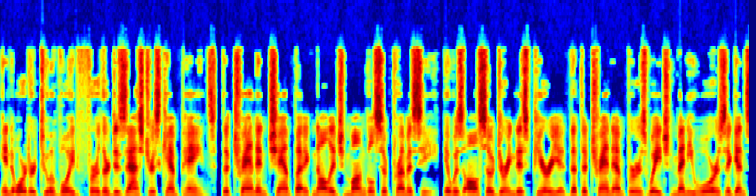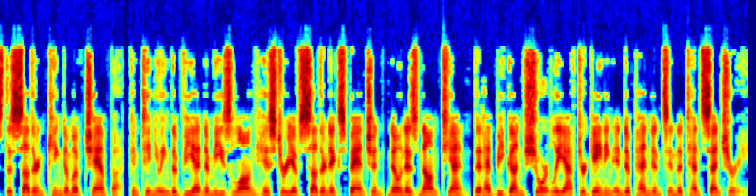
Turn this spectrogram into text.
In order to avoid further disastrous campaigns, the Tran and Champa acknowledged Mongol supremacy. It was also during this period that the Tran emperors waged many wars against the southern kingdom of Champa, continuing the Vietnamese long history of southern expansion known as Nam Tien that had begun shortly after gaining independence in the 10th century.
